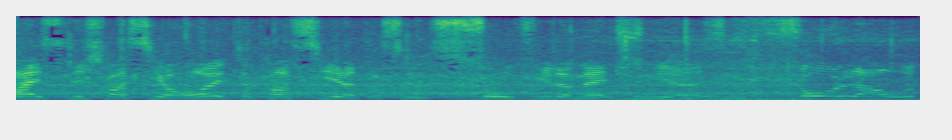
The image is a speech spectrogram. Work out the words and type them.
Weiß nicht, was hier heute passiert. Es sind so viele Menschen hier, es ist so laut.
